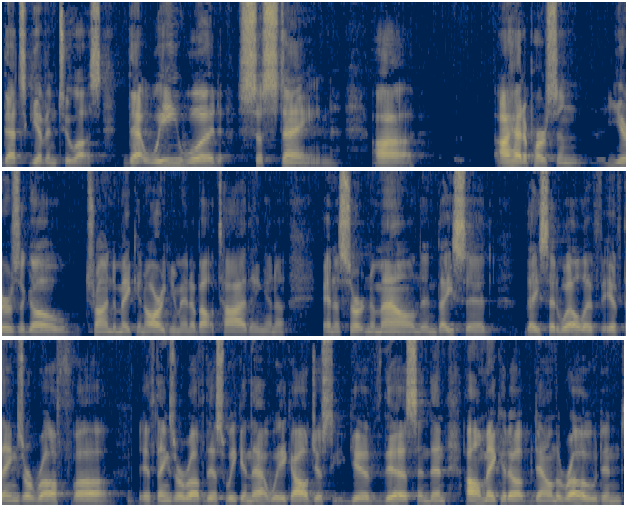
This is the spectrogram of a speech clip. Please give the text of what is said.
that's given to us that we would sustain. Uh, I had a person years ago trying to make an argument about tithing and a, and a certain amount, and they said, they said, well, if, if things are rough, uh, if things are rough this week and that week, I'll just give this, and then I'll make it up down the road. And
